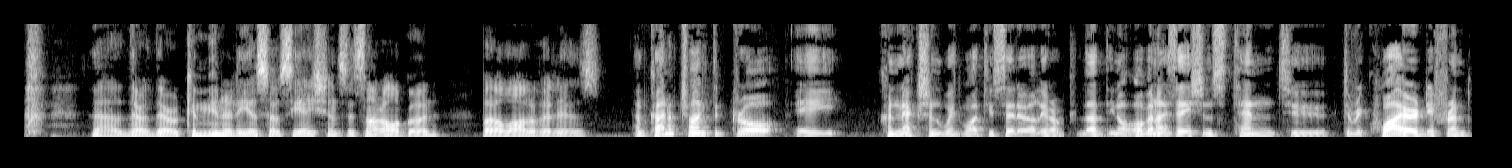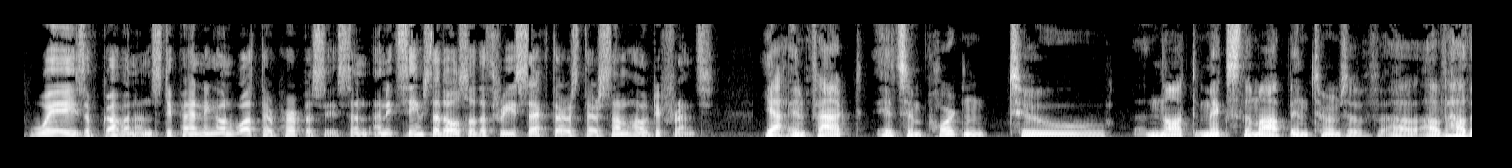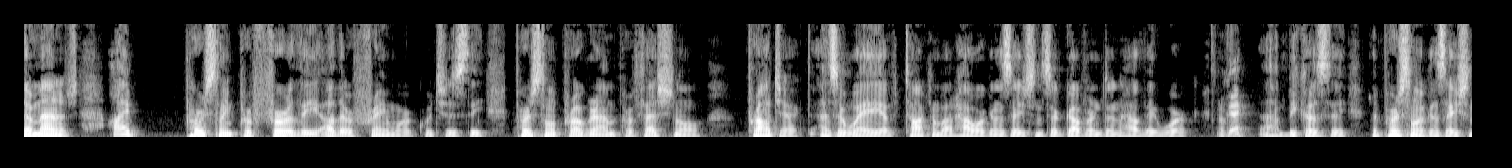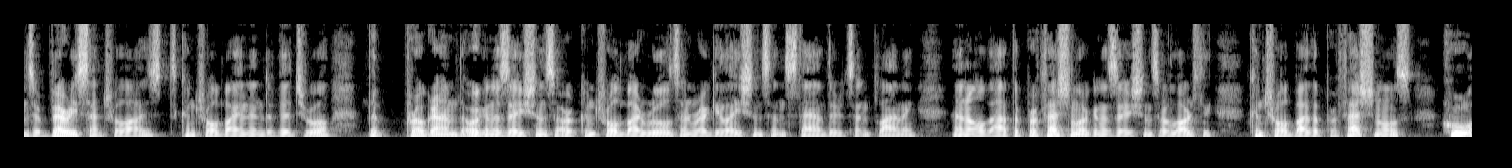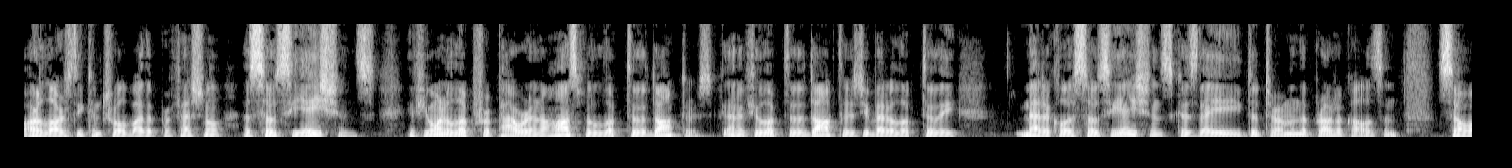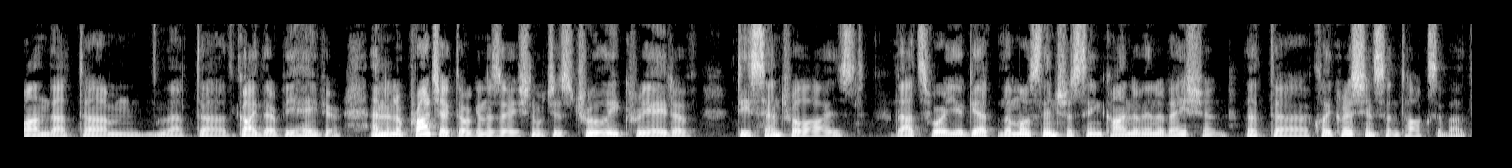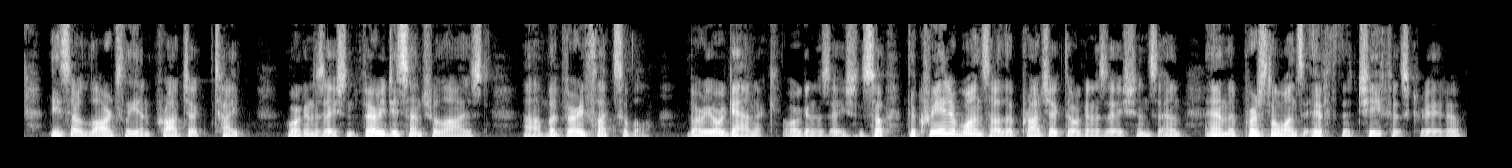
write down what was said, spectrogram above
uh, they're, they're community associations. It's not all good, but a lot of it is. I'm kind of trying to draw a connection with what you said earlier that you know organizations tend to to require different ways of governance depending on what their purpose is. And and it seems that also the three sectors they're somehow different. Yeah. In fact it's important to not mix them up in terms of uh, of how they're managed. I personally prefer the other framework which is the personal program professional project as a way of talking about how organizations are governed and how they work. Okay. Uh, because the, the personal organizations are very centralized, controlled by an individual. The programmed organizations are controlled by rules and regulations and standards and planning and all that. The professional organizations are largely controlled by the professionals who are largely controlled by the professional associations. If you want to look for power in a hospital, look to the doctors. And if you look to the doctors, you better look to the medical associations because they determine the protocols and so on that um, that uh, guide their behavior. And in a project organization, which is truly creative, decentralized, that's where you get the most interesting kind of innovation that uh, Clay Christensen talks about. These are largely in project type organizations, very decentralized, uh, but very flexible, very organic organizations. So the creative ones are the project organizations and, and the personal ones if the chief is creative.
